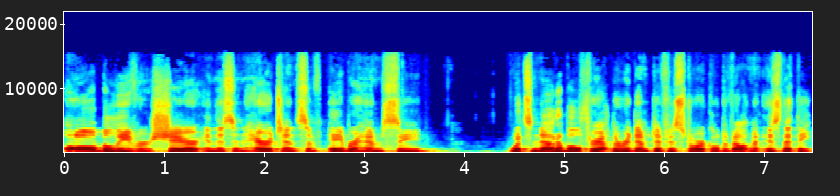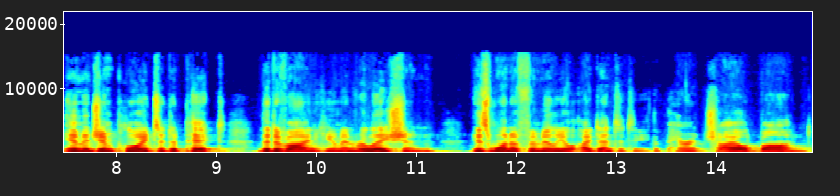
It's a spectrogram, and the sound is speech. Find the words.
all believers share in this inheritance of Abraham's seed. What's notable throughout the redemptive historical development is that the image employed to depict the divine human relation is one of familial identity, the parent child bond.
